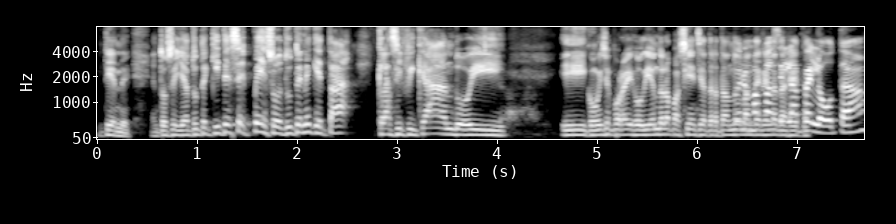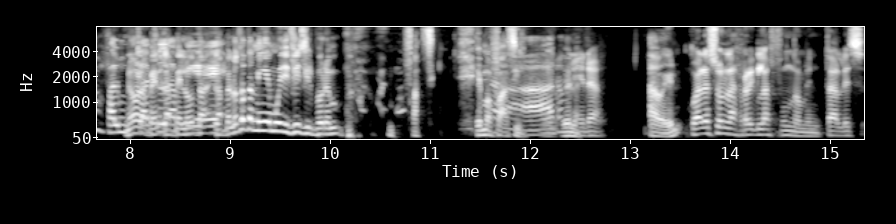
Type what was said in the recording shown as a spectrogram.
¿entiendes? Entonces ya tú te quites ese peso de tú tienes que estar clasificando y... Y como dicen por ahí, jodiendo la paciencia, tratando Pero de más mantener fácil la pelota para el No, muchacho la, la pelota, pie. la pelota también es muy difícil, pero es, es más fácil. Es más fácil. Claro. ¿verdad? Mira, A ver, ¿cuáles son las reglas fundamentales?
